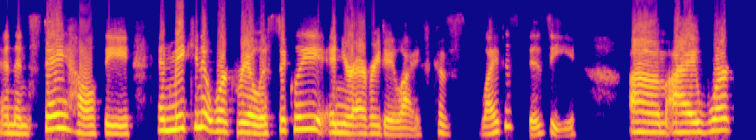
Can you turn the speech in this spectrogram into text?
and then stay healthy and making it work realistically in your everyday life because life is busy. Um, I work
